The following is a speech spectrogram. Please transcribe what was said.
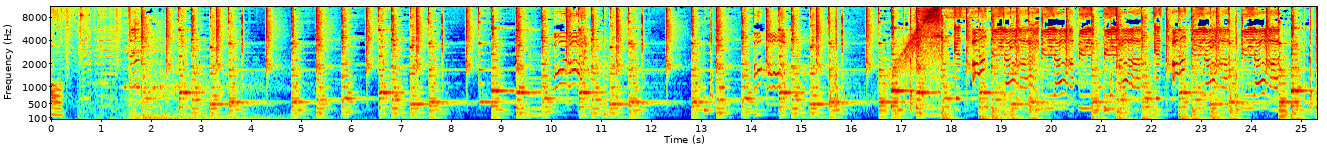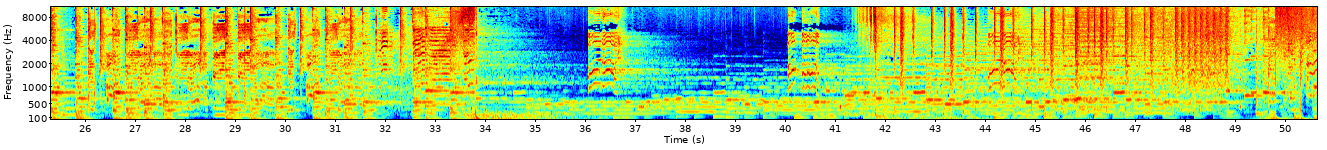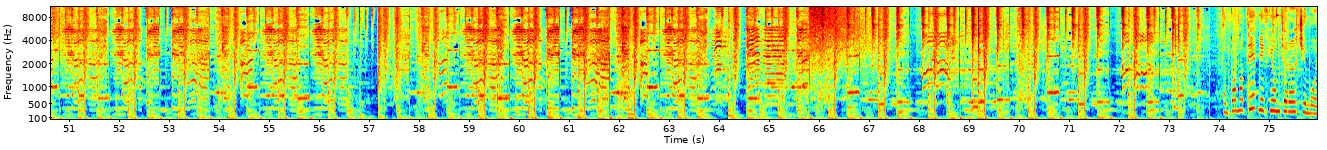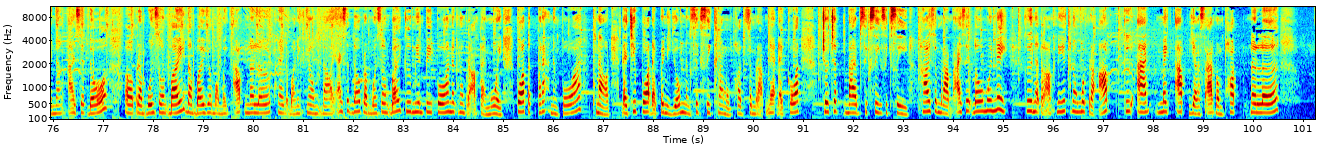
មកទៀតនេះខ្ញុំជ្រើសជាមួយនឹង eyeshadow 903ដើម្បីយកមក make up នៅលើភ្នែករបស់នេះខ្ញុំដោយ eyeshadow 903គឺមានពីរពណ៌នៅក្នុងប្រអប់តែមួយពណ៌ទឹកប្រាក់និងពណ៌ត្នោតដែលជាពណ៌ដែលពេញនិយមនិង sexy ខ្លាំងបំផុតសម្រាប់អ្នកដែលគាត់ចូលចិត្តបែប sexy sexy ហើយសម្រាប់ eyeshadow មួយនេះគឺអ្នកទាំងអស់គ្នាក្នុងមួយប្រអប់គឺអាច make up យ៉ាងស្អាតបំផុតនៅលើ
